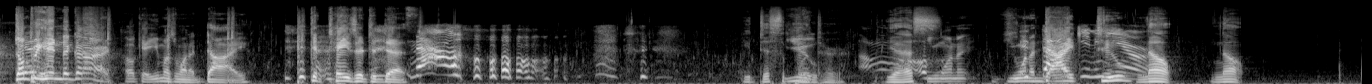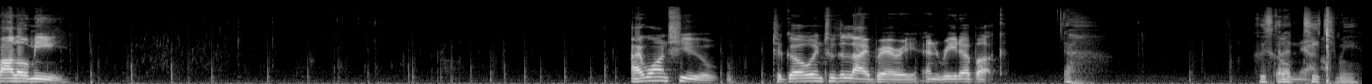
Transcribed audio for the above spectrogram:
Hey! Don't be hitting the guard! Okay, you must want to die. Get tasered to death. No! You disciplined You. her. Yes? You wanna you wanna It's die too? here. No. No. Follow me. I want you to go into the library and read a book. Who's Go gonna now. teach me?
